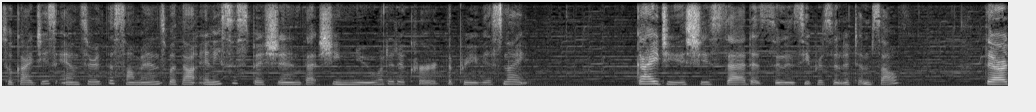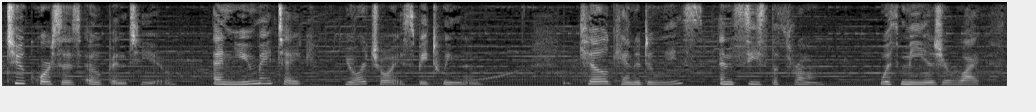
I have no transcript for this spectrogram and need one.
So Gyges answered the summons without any suspicion that she knew what had occurred the previous night. Gyges, she said as soon as he presented himself, there are two courses open to you, and you may take your choice between them. Kill Candaules and seize the throne, with me as your wife,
